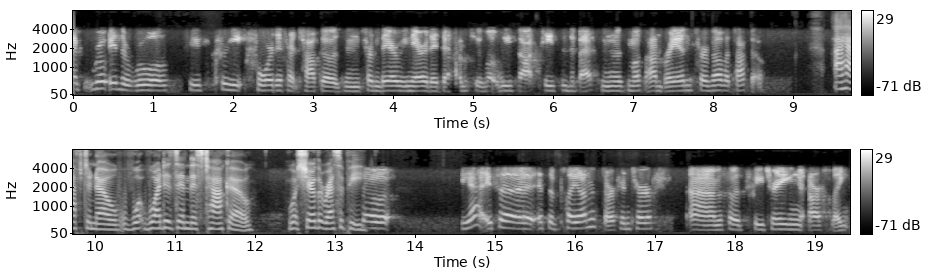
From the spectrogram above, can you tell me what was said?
I wrote in the rules to create four different tacos, and from there we narrowed it down to what we thought tasted the best and was most on brand for Velvet Taco. I have to know what what is in this taco. What share the recipe? So, yeah, it's a it's a play on the surf and turf. Um, so it's featuring our flank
